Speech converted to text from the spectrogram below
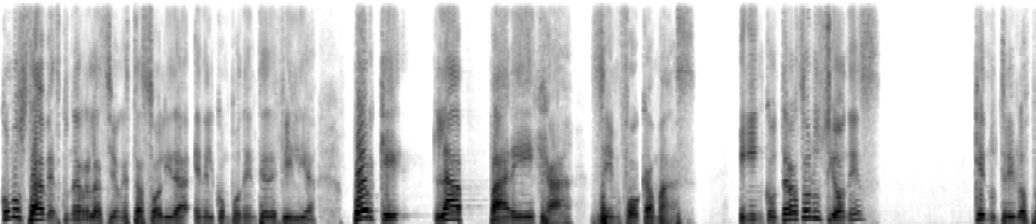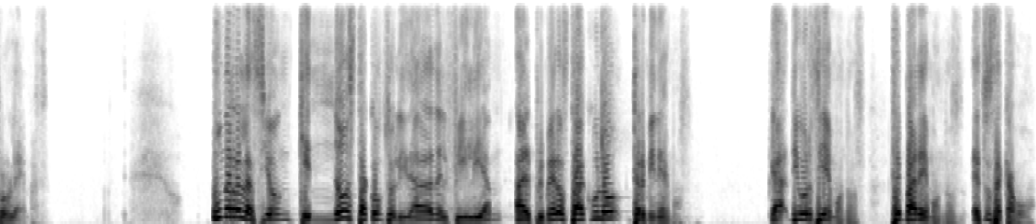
¿Cómo sabes que una relación está sólida en el componente de filia? Porque la pareja se enfoca más en encontrar soluciones que nutrir los problemas. Una relación que no está consolidada en el filia, al primer obstáculo, terminemos. Ya, divorciémonos, separémonos, esto se acabó.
